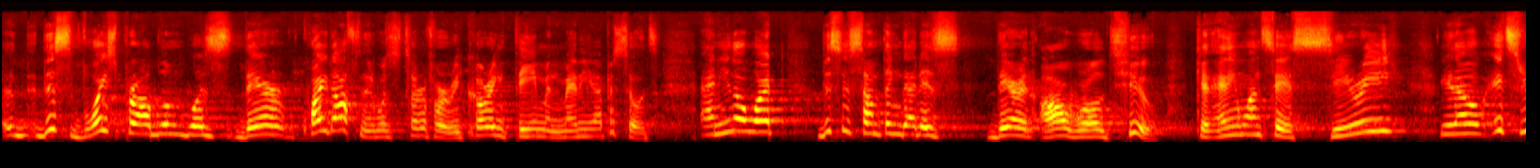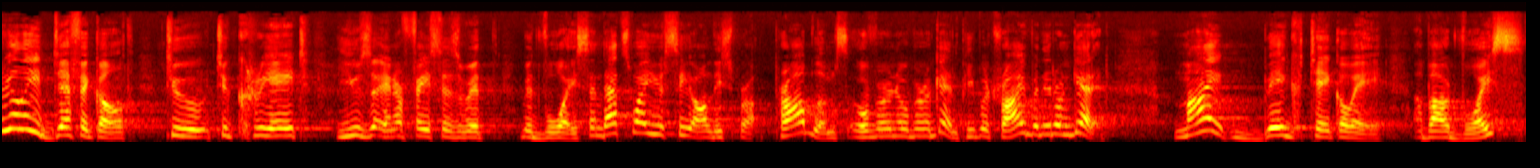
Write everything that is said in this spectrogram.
this voice problem was there quite often. It was sort of a recurring theme in many episodes. And you know what? This is something that is there in our world too. Can anyone say Siri? You know, it's really difficult to, to create user interfaces with, with voice. And that's why you see all these pro problems over and over again. People try, but they don't get it my big takeaway about voice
